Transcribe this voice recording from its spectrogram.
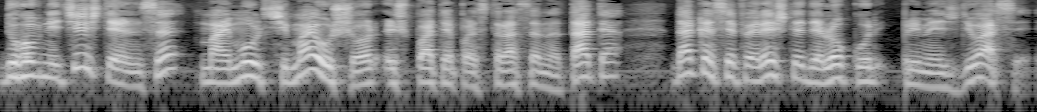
Duhovnicește însă, mai mult și mai ușor își poate păstra sănătatea dacă se ferește de locuri primejdioase.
